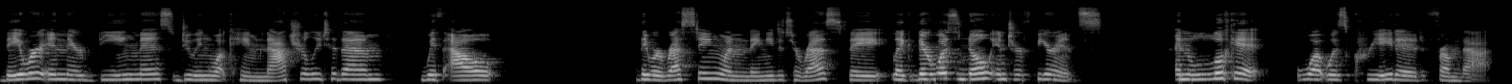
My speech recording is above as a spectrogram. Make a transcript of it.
They were in their beingness, doing what came naturally to them without they were resting when they needed to rest. They like there was no interference. And look at what was created from that.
